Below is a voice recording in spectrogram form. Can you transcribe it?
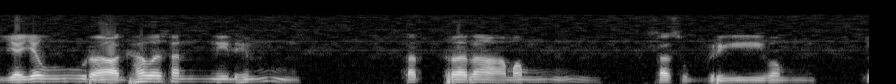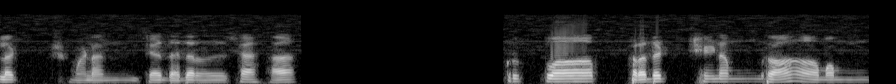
ययौ राघवसन्निधिम्। तत्र रामम् स सुग्रीवम् लक्ष्मणम् च ददर्शः। कृत्वा प्रदक्षिणम् रामम्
